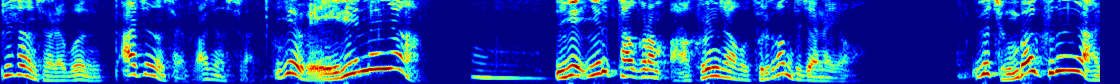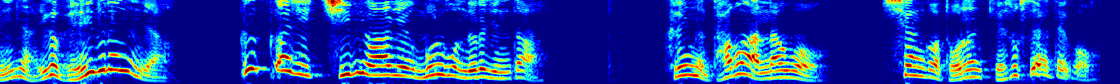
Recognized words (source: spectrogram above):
비싼 사람은 따지는 사람, 따지는 사람. 이게 왜 이랬느냐? 이게 이렇다 그러면 아 그런지 하고 들어가면 되잖아요. 이거 정말 그런 게 아니냐? 이거 왜 그랬느냐? 끝까지 집요하게 물고 늘어진다. 그러면 답은 안 나오고 시간과 돈은 계속 써야 되고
